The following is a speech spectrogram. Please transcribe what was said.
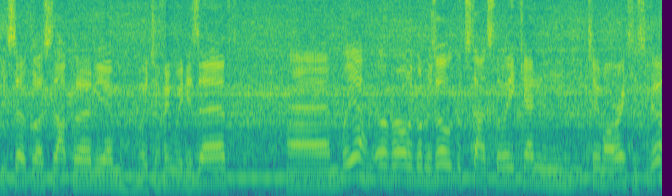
you're so close to that podium, which I think we deserved. Um, but yeah, overall a good result, good start to the weekend, and two more races to go.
